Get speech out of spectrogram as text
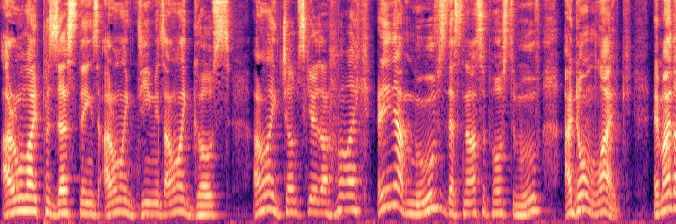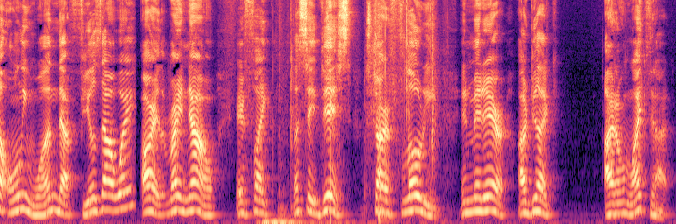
I don't like possessed things. I don't like demons. I don't like ghosts. I don't like jump scares. I don't like anything that moves that's not supposed to move. I don't like. Am I the only one that feels that way? Alright, right now, if like, let's say this started floating in midair, I'd be like, I don't like that.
